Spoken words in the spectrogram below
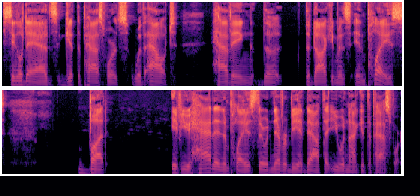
single dads get the passports without having the the documents in place, but if you had it in place, there would never be a doubt that you would not get the passport.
